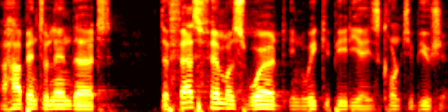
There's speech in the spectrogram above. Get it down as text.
I happen to learn that the first famous word in Wikipedia is contribution,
